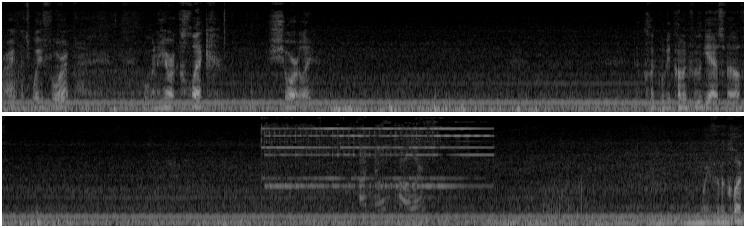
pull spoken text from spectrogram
All right, let's wait for it. We're gonna hear a click shortly. The click will be coming from the gas valve. Unknown caller. Wait for the click.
